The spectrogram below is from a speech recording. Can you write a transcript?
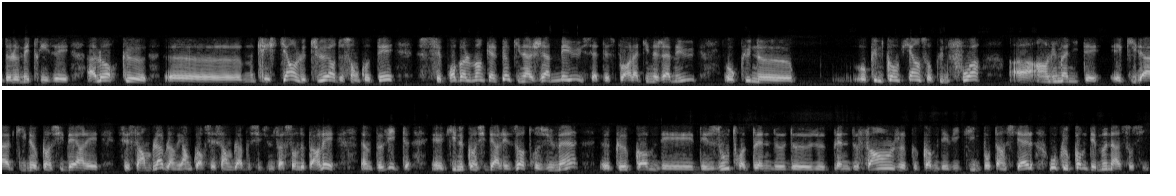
de le maîtriser. Alors que euh, Christian, le tueur de son côté, c'est probablement quelqu'un qui n'a jamais eu cet espoir-là, qui n'a jamais eu aucune euh, aucune confiance, aucune foi en l'humanité et qu'il a, qui ne considère les, ses semblables, et encore ses semblables, c'est une façon de parler un peu vite, qui ne considère les autres humains euh, que comme des, des outres pleines de, de, de, pleines de fanges, que comme des victimes potentielles ou que comme des menaces aussi,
